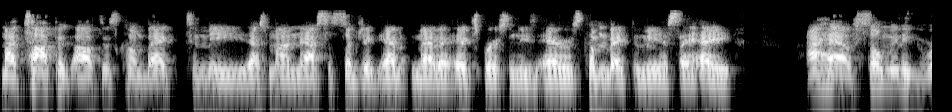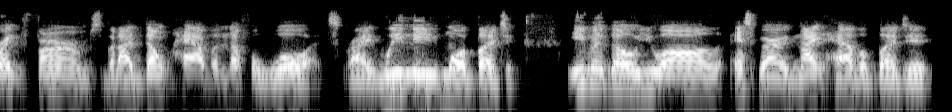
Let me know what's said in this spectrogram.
my topic authors come back to me. That's my NASA subject matter experts in these areas come back to me and say, "Hey, I have so many great firms, but I don't have enough awards, right? We need more budget. Even though you all, SBIR Ignite, have a budget,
